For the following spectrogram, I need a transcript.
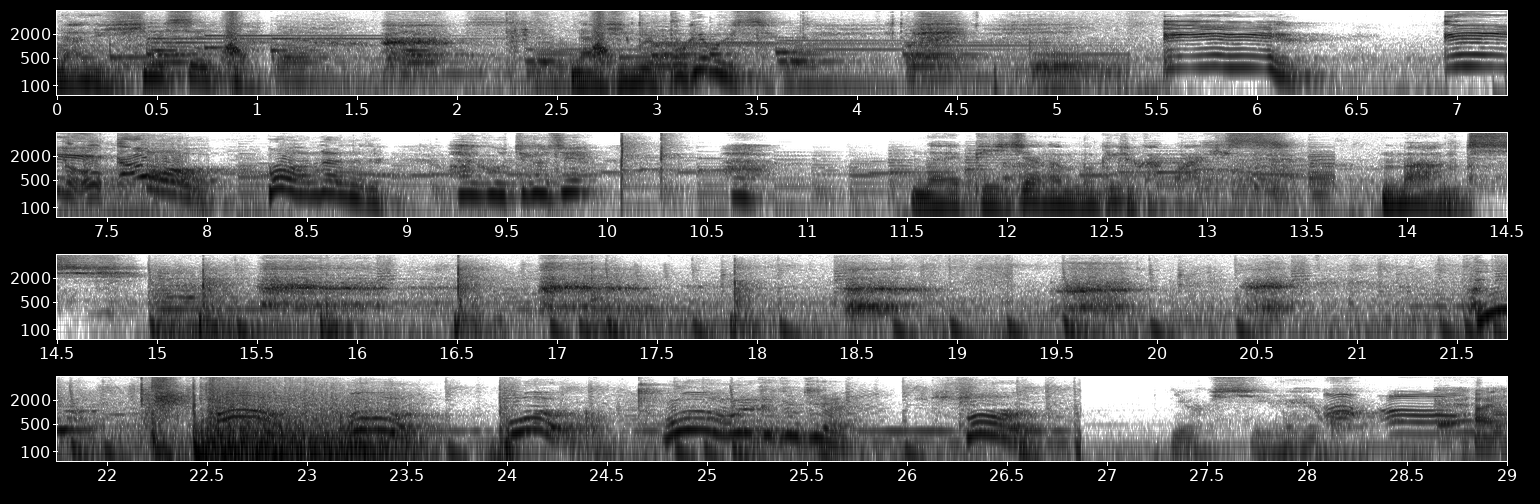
나는 힘이 세니까. 나 힘을 뿌겨보겠어. 어, 어, 안 돼, 안 돼, 안 돼. 아, 이거 어떡하지? 아, 내 비장한 무게를 갖고 와야겠어. 망치. 어, 어, 오, 오, 왜 이렇게 튼튼해? 어, 역시 레고. 아니,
